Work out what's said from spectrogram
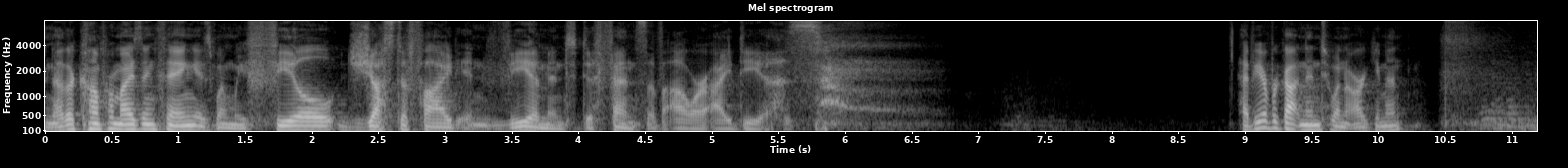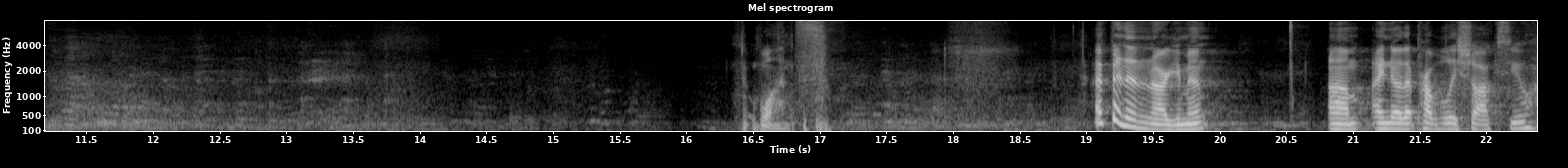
Another compromising thing is when we feel justified in vehement defense of our ideas. Have you ever gotten into an argument? Once. I've been in an argument. Um, I know that probably shocks you.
